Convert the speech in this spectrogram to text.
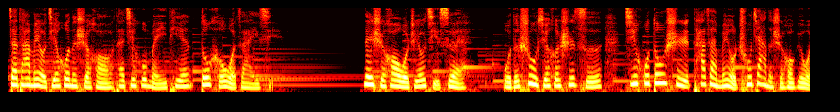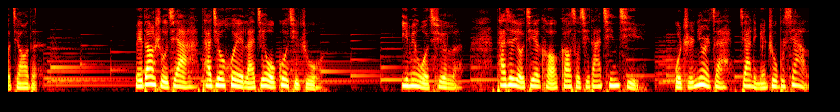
在他没有结婚的时候，他几乎每一天都和我在一起。那时候我只有几岁，我的数学和诗词几乎都是他在没有出嫁的时候给我教的。每到暑假，他就会来接我过去住，因为我去了，他就有借口告诉其他亲戚，我侄女在家里面住不下了。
